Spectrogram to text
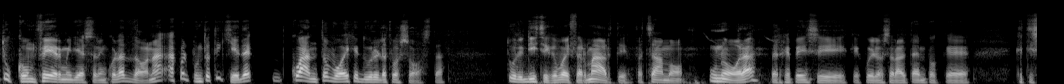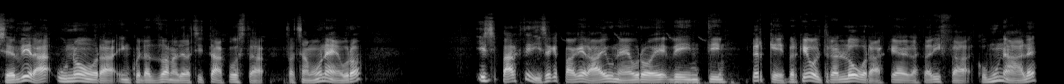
Tu confermi di essere in quella zona, a quel punto ti chiede quanto vuoi che duri la tua sosta tu gli dici che vuoi fermarti, facciamo un'ora, perché pensi che quello sarà il tempo che, che ti servirà, un'ora in quella zona della città costa, facciamo un euro, Easy Park ti dice che pagherai 1,20 euro. Perché? Perché oltre all'ora che è la tariffa comunale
